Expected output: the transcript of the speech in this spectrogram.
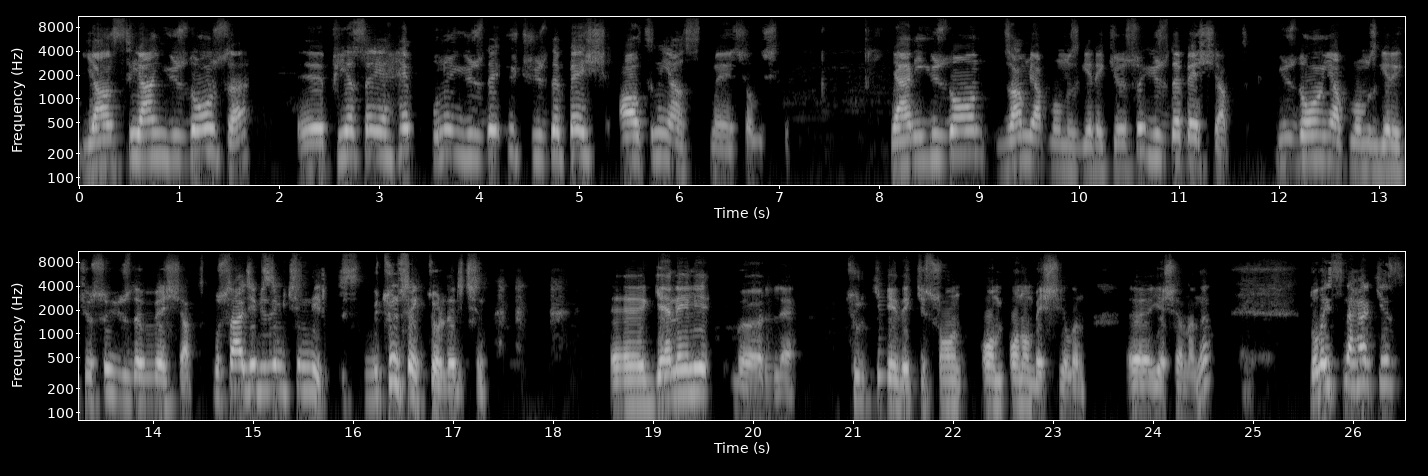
yansıyan yüzde onsa e, piyasaya hep bunun yüzde üç, yüzde beş altını yansıtmaya çalıştık. Yani yüzde on zam yapmamız gerekiyorsa yüzde beş yaptık. Yüzde on yapmamız gerekiyorsa yüzde beş yaptık. Bu sadece bizim için değil, bütün sektörler için. E, geneli böyle Türkiye'deki son 10-15 yılın e, yaşananı. Dolayısıyla herkes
